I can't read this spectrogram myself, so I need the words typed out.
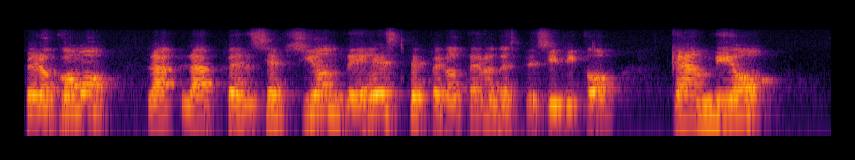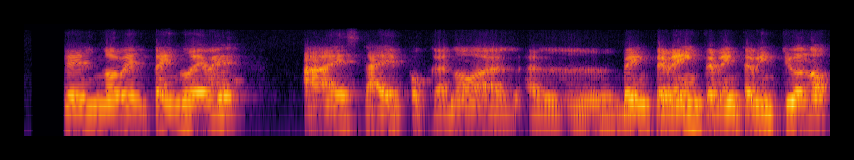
Pero cómo la, la percepción de este pelotero en específico cambió del 99 a esta época, ¿no? Al, al 2020, 2021,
